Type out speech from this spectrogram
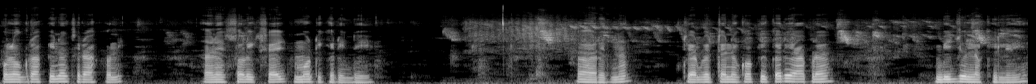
કોલોગ્રાફી નથી રાખવાની, અને થોડીક સાઈઝ મોટી કરી દઈએ. આ રીતના. ત્યારબાદ તેને કોપી કરી આપણે બીજું લખી લઈએ.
